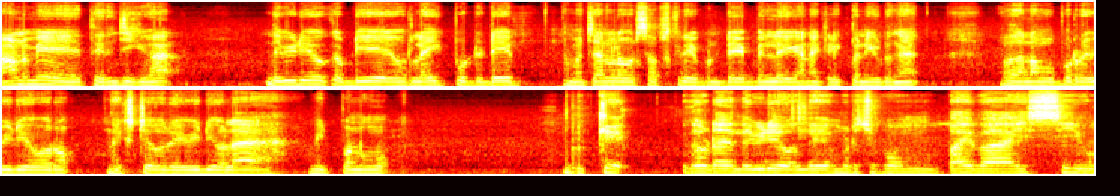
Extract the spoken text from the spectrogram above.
நானுமே தெரிஞ்சுக்குவேன். இந்த வீடியோவுக்கு அப்படியே ஒரு லைக் போட்டுட்டு நம்ம சேனலை ஒரு சப்ஸ்கிரைப் பண்ணிட்டு பெல் ஐக்கானை கிளிக் பண்ணி விடுங்க நம்ம போடுற வீடியோ வரும். நெக்ஸ்ட்டு ஒரு வீடியோவில் மீட் பண்ணுவோம். ஓகே இதோட இந்த வீடியோ வந்து முடிச்சுப்போம். பாய் பாய் சி யூ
